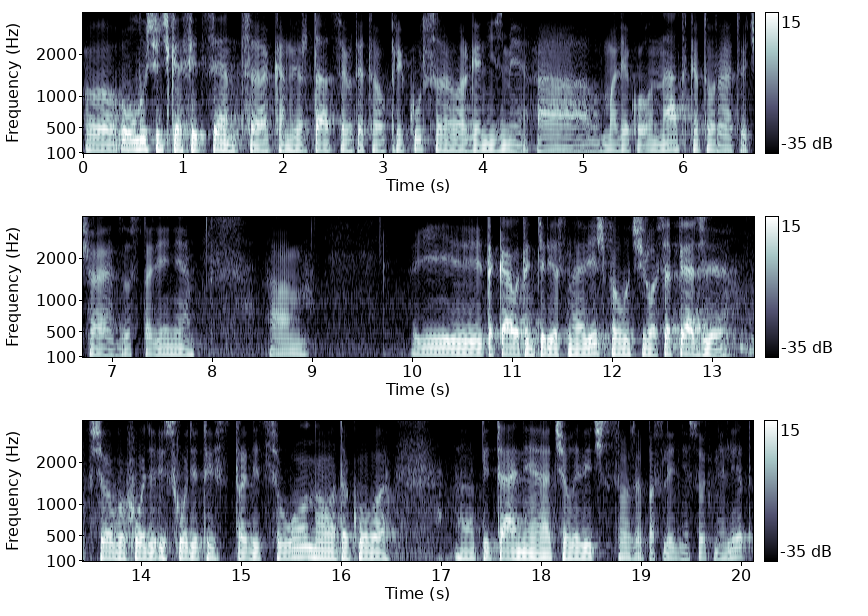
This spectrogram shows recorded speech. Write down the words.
улучшить коэффициент э, конвертации вот этого прекурсора в организме а, в молекулу НАД, которая отвечает за старение. И такая вот интересная вещь получилась. Опять же, все выходит, исходит из традиционного такого э, питания человечества за последние сотни лет.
